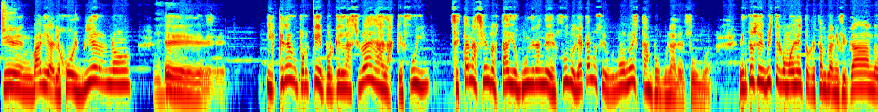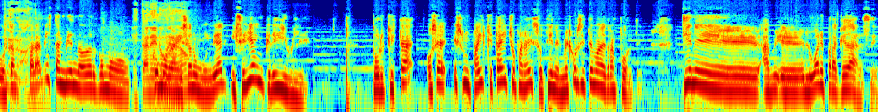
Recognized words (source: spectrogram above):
tienen varias, los Juegos de Invierno. Eh, y creo, ¿por qué? Porque en las ciudades a las que fui se están haciendo estadios muy grandes de fútbol y acá no, se, no, no es tan popular el fútbol. Entonces, ¿viste cómo es esto que están planificando? O están- Claro. para mí están viendo a ver cómo, cómo una, organizar ¿no? un mundial y sería increíble. Porque está, o sea, es un país que está hecho para eso, tiene el mejor sistema de transporte, tiene eh, lugares para quedarse.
